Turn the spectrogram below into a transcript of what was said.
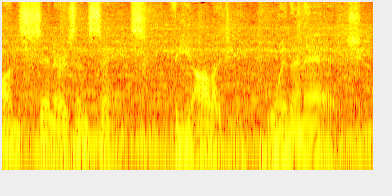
on Sinners and Saints Theology with an Edge.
